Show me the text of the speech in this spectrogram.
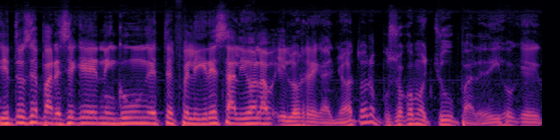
Y entonces parece que ningún este feligrés salió la- y los regañó a todos, los puso como chupa, le dijo que...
